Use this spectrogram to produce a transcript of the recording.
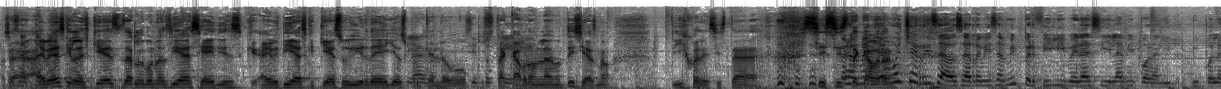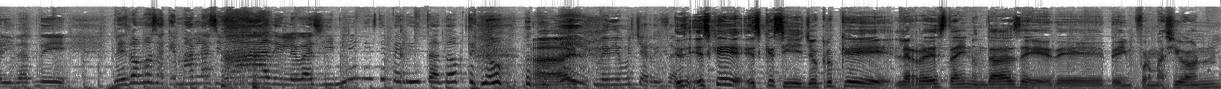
O sea, hay veces que les quieres dar los buenos días y hay días que, hay días que quieres huir de ellos Claro, porque luego pues, está que- cabrón las noticias, ¿no? Híjole, sí está. Sí, sí Pero está me dio cabrón. mucha risa, o sea, revisar mi perfil y ver así la bipolaridad, bipolaridad de les vamos a quemar la ciudad y luego así, miren este perrito, adóptelo. Ay. me dio mucha risa. Es, es que, es que sí, yo creo que las redes están inundadas de, de- de información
